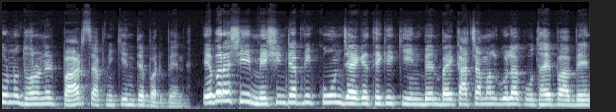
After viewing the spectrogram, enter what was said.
কোনো ধরনের পার্টস আপনি কিনতে পারবেন। এবার আসি, এই মেশিনটা আপনি কোন জায়গা থেকে কিনবেন বা কাঁচামালগুলা কোথায় পাবেন,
